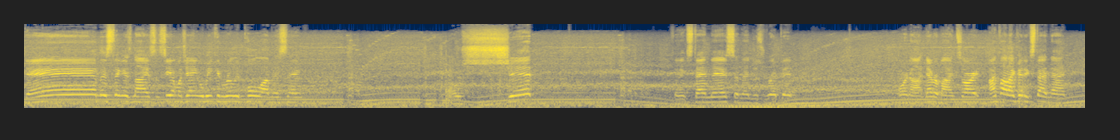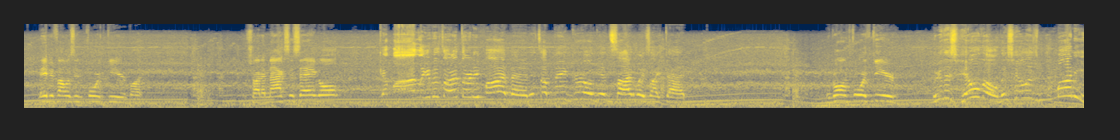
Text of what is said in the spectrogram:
Damn, this thing is nice. Let's see how much angle we can really pull on this thing. Oh, shit. Can extend this and then just rip it. Or not. Never mind. Sorry. I thought I could extend that. Maybe if I was in fourth gear, but... Try to max this angle. Come on, look at this R35, man. It's a big girl getting sideways like that. We're going fourth gear. Look at this hill, though. This hill is money.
